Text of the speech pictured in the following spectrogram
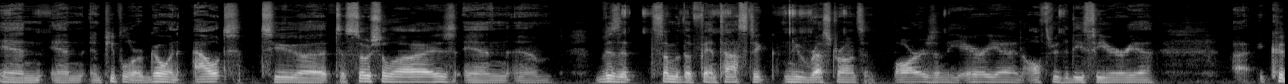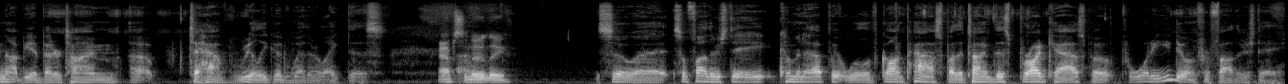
and and and people are going out to to socialize and um, visit some of the fantastic new restaurants and bars in the area and all through the DC area. Uh, it could not be a better time uh, to have really good weather like this. Absolutely. So, uh, so Father's Day coming up. It will have gone past by the time this broadcast. But, but what are you doing for Father's Day?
